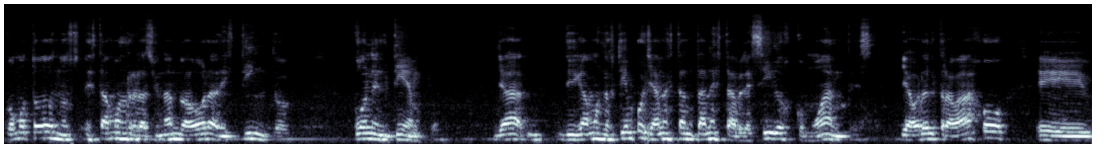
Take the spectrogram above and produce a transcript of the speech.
cómo todos nos estamos relacionando ahora distinto con el tiempo. Ya, digamos, los tiempos ya no están tan establecidos como antes. Y ahora el trabajo, eh,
